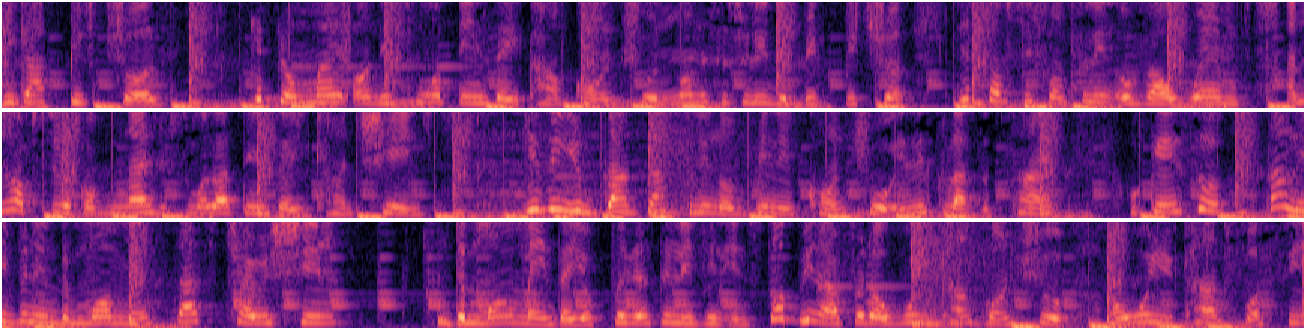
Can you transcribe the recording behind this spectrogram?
bigger pictures. Keep your mind on the small things that you can control not necessarily the big picture. This stops you from feeling overwhelmed and helps you recognize the smaller things that you can change giving you back that feeling of being in control a little at a time. Okay so start living in the moment. Start cherishing the moment that you're presently living in. Stop being afraid of what you can't control or what you can't foresee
